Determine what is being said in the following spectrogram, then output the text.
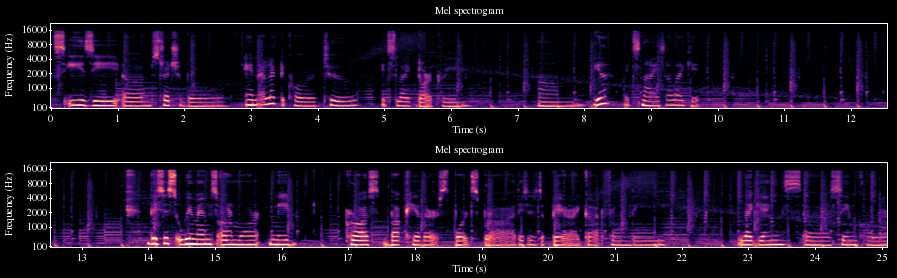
It's easy um, stretchable and I like the color too. It's like dark green. Um, yeah it's nice. I like it. This is women's Armour mid cross back heather sports bra. This is the pair I got from the leggings uh, same color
